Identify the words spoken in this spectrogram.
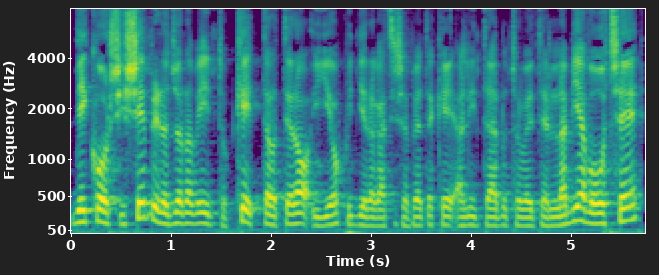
dei corsi sempre in aggiornamento che tratterò io, quindi ragazzi sapete che all'interno troverete la mia voce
